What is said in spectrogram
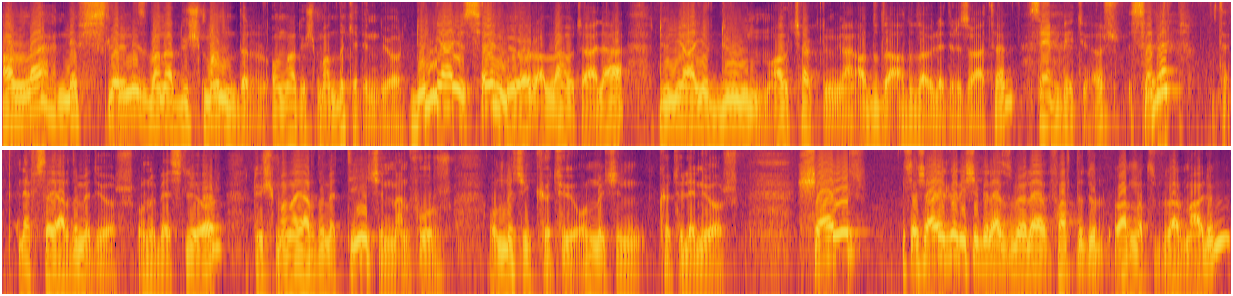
Allah nefsleriniz bana düşmandır, ona düşmanlık edin diyor. Dünyayı sevmiyor Allahu Teala. Dünyayı dün, alçak dünya, yani adı da adı da öyledir zaten. Zemmediyor. Sebep nefse yardım ediyor, onu besliyor. Düşmana yardım ettiği için menfur, onun için kötü, onun için kötüleniyor. Şair, işte şairler işi biraz böyle farklı tür anlatırlar malum.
